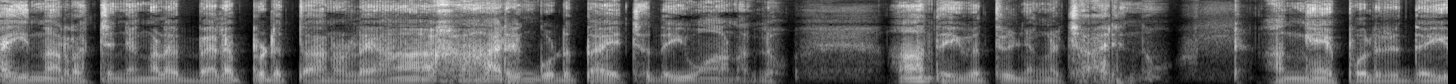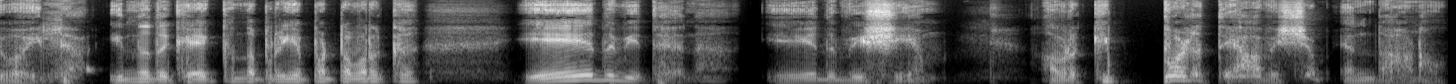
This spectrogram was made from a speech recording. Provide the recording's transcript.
കൈ നിറച്ച് ഞങ്ങളെ ബലപ്പെടുത്താനുള്ള ആഹാരം കൊടുത്തയച്ച ദൈവമാണല്ലോ. ആ ദൈവത്തിൽ ഞങ്ങൾ ചാരുന്നു. അങ്ങേപ്പോലൊരു ദൈവമില്ല. ഇന്നത് കേൾക്കുന്ന പ്രിയപ്പെട്ടവർക്ക് ഏത് വിധേന ഏത് വിഷയം അവർക്കിപ്പോഴത്തെ ആവശ്യം എന്താണോ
